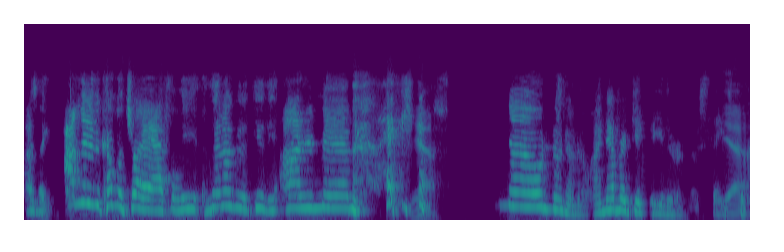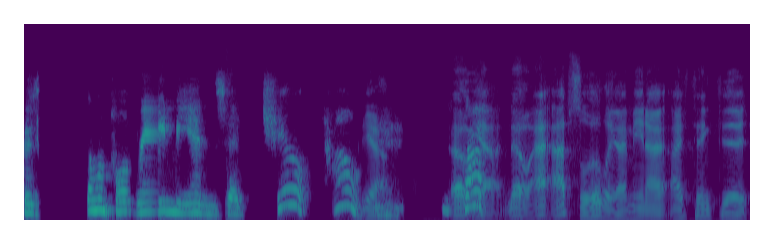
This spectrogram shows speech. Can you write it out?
I was like, I'm going to become a triathlete, and then I'm going to do the Ironman. yeah. No, no, no, no. I never did either of those things yeah. because someone pulled reined me in and said, "Chill out." Yeah. Man. Oh yeah. No, absolutely. I mean, I I think that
